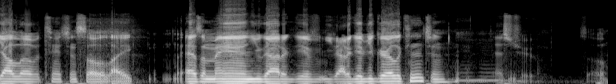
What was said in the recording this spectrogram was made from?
y'all love attention. So like as a man, you gotta give you gotta give your girl attention. That's true. So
